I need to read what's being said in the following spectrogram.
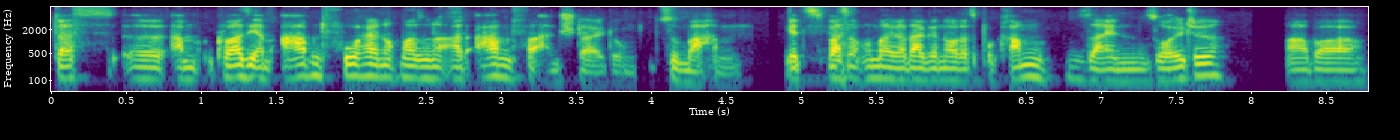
dass äh, am, quasi am Abend vorher nochmal so eine Art Abendveranstaltung zu machen. Jetzt, was auch immer da genau das Programm sein sollte, aber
